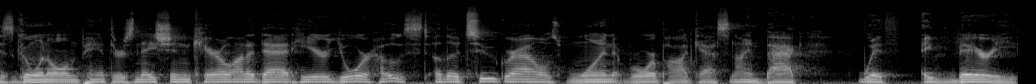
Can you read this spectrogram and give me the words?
Is going on, Panthers Nation? Carolina Dad here, your host of the Two Growls, One Roar podcast. And I am back with a very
